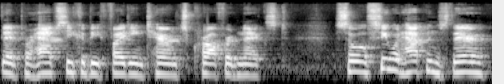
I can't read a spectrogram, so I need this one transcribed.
then perhaps he could be fighting Terence Crawford next. So we'll see what happens there.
